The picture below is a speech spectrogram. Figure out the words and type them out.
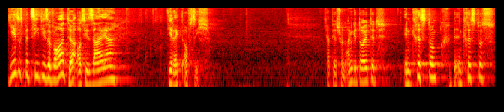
Jesus bezieht diese Worte aus Jesaja direkt auf sich. Ich habe ja schon angedeutet, in Christus, in Christus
